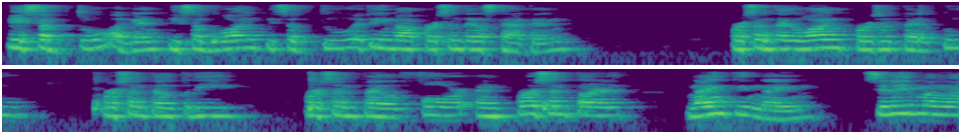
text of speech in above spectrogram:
P sub 2, again, P sub 1, P sub 2. Ito yung mga percentiles natin. Percentile 1, percentile 2, percentile 3, percentile 4, and percentile 99, sila yung mga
